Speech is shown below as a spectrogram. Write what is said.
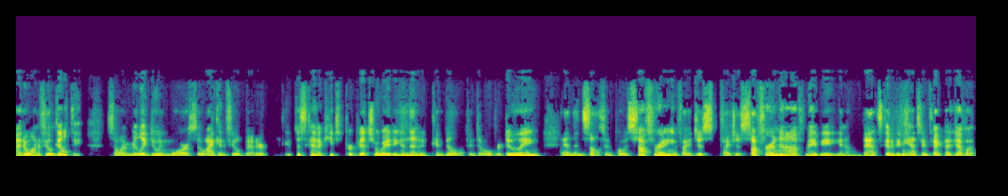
I don't want to feel guilty. So I'm really doing more so I can feel better it just kind of keeps perpetuating and then it can build up into overdoing and then self-imposed suffering if i just if i just suffer enough maybe you know that's going to be the answer in fact i have a,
